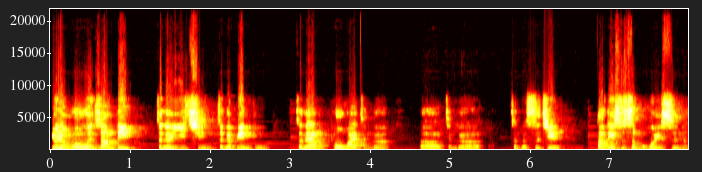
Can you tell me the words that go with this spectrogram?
有人会问上帝：这个疫情、这个病毒，这个样破坏整个呃整个整个世界，到底是怎么回事呢？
